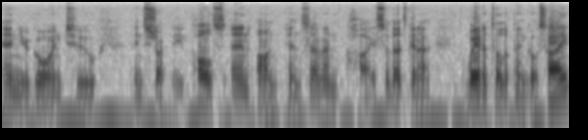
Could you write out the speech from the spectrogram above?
and you're going to instruct a pulse in on pin 7 high so that's gonna wait until the pin goes high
